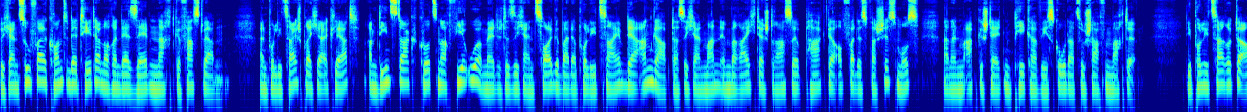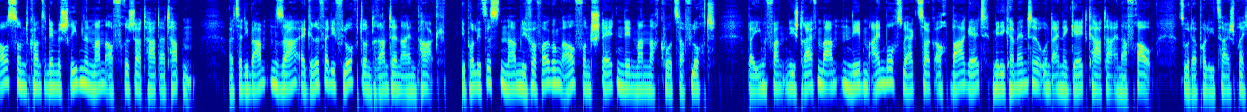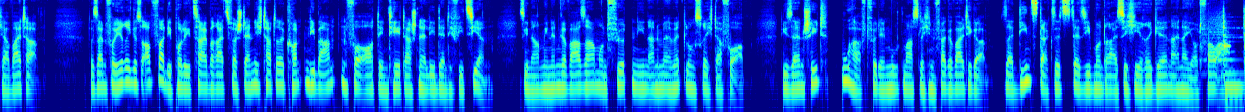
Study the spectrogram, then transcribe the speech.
Durch einen Zufall konnte der Täter noch in derselben Nacht gefasst werden. Ein Polizeisprecher erklärt, am Dienstag kurz nach 4 Uhr meldete sich ein Zeuge bei der Polizei, der angab, dass sich ein Mann im Bereich der Straße Park der Opfer des Faschismus an einem abgestellten Pkw Skoda zu schaffen machte. Die Polizei rückte aus und konnte den beschriebenen Mann auf frischer Tat ertappen. Als er die Beamten sah, ergriff er die Flucht und rannte in einen Park. Die Polizisten nahmen die Verfolgung auf und stellten den Mann nach kurzer Flucht. Bei ihm fanden die Streifenbeamten neben Einbruchswerkzeug auch Bargeld, Medikamente und eine Geldkarte einer Frau, so der Polizeisprecher weiter. Da sein vorheriges Opfer die Polizei bereits verständigt hatte, konnten die Beamten vor Ort den Täter schnell identifizieren. Sie nahmen ihn in Gewahrsam und führten ihn einem Ermittlungsrichter vor. Dieser entschied U-Haft für den mutmaßlichen Vergewaltiger. Seit Dienstag sitzt der 37-Jährige in einer JVA.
